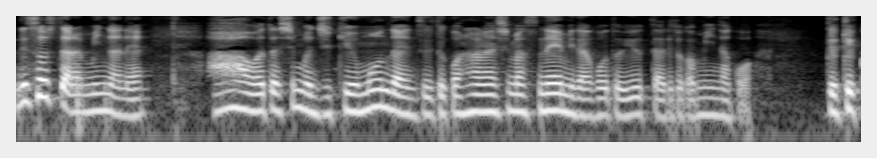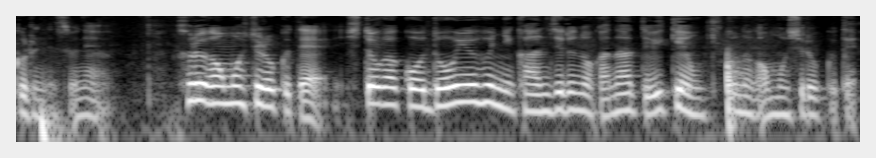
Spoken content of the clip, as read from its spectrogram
で、そしたらみんなね、ああ、私も時給問題についてこれ話しますね、みたいなことを言ったりとかみんなこう出てくるんですよね。それが面白くて、人がこうどういうふうに感じるのかなっていう意見を聞くのが面白くて。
